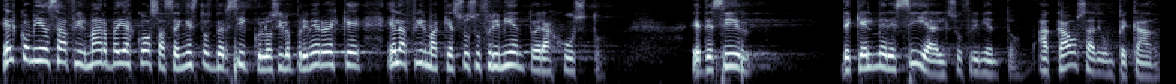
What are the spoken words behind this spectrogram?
Él comienza a afirmar varias cosas en estos versículos y lo primero es que él afirma que su sufrimiento era justo. Es decir, de que él merecía el sufrimiento a causa de un pecado.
